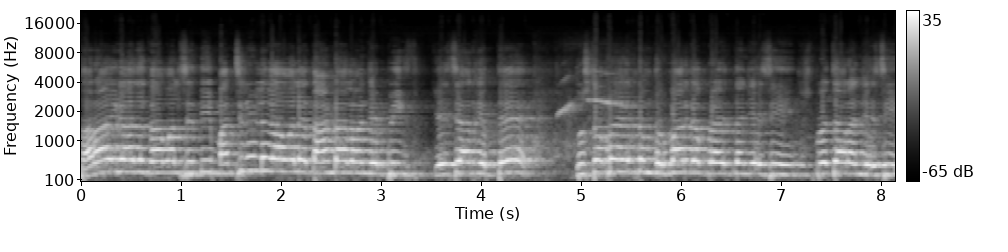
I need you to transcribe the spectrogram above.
సరాయి కాదు కావాల్సింది మంచినీళ్ళు కావాలి తాండాలు అని చెప్పి కేసీఆర్ చెప్తే దుష్ట ప్రయత్నం దుర్మార్గ ప్రయత్నం చేసి దుష్ప్రచారం చేసి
